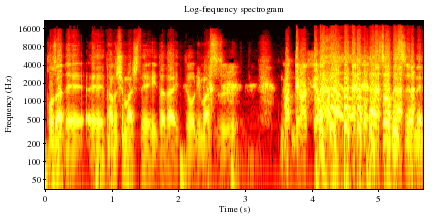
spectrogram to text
コザで、えー楽しませていただいております。待ってますよ、また。そうですよね。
